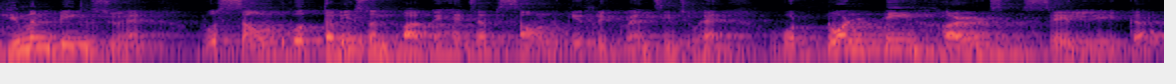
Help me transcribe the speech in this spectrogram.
ह्यूमन बींग्स जो हैं वो साउंड को तभी सुन पाते हैं जब साउंड की फ्रीक्वेंसी जो है वो 20 हर्ट्ज से लेकर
